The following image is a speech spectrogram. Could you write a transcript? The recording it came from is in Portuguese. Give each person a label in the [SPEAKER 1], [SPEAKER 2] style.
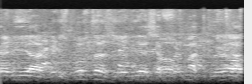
[SPEAKER 1] seria, che da si riesce a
